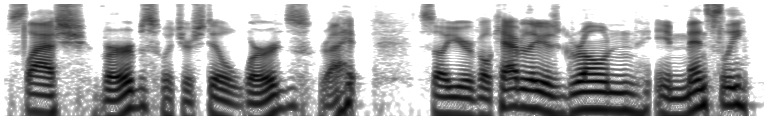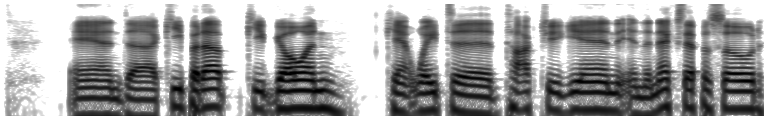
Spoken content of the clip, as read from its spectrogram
slash verbs, which are still words, right? So your vocabulary has grown immensely. And uh, keep it up, keep going. Can't wait to talk to you again in the next episode.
